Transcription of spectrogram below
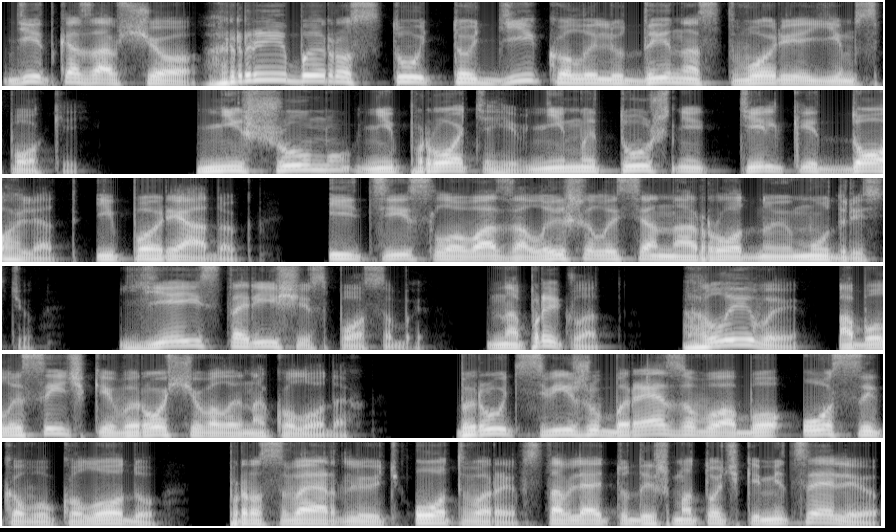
Дід казав, що гриби ростуть тоді, коли людина створює їм спокій. Ні шуму, ні протягів, ні метушні, тільки догляд і порядок. І ці слова залишилися народною мудрістю. Є й старіші способи. Наприклад, гливи або лисички вирощували на колодах. Беруть свіжу березову або осикову колоду, просвердлюють отвори, вставляють туди шматочки міцелію,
